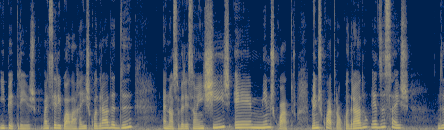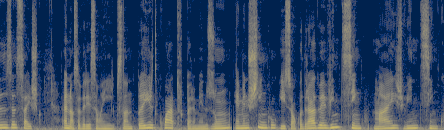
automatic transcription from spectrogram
e P3 vai ser igual à raiz quadrada de... A nossa variação em x é menos 4. Menos 4 ao quadrado é 16. 16. A nossa variação em y, para ir de 4 para menos 1, é menos 5. Isso ao quadrado é 25, mais 25.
